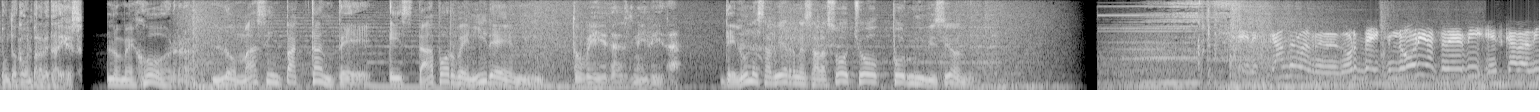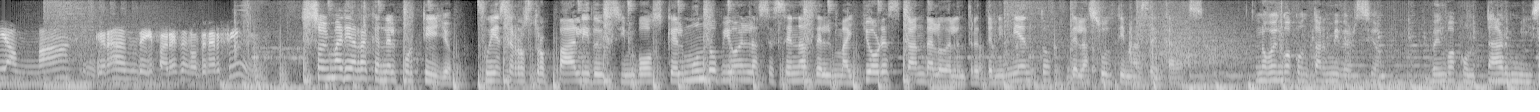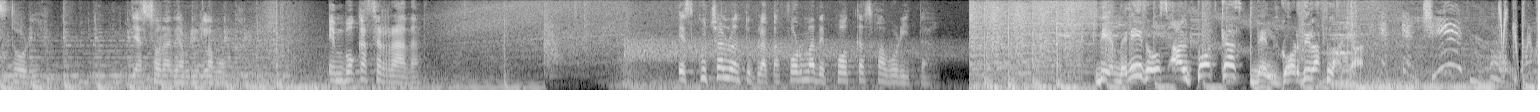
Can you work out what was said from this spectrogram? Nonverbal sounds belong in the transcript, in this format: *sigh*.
boostmobile.com para detalles. Lo mejor, lo más impactante, está por venir en Tu vida es mi vida. De lunes a viernes a las 8 por Univisión. El escándalo alrededor de Gloria Trevi es cada día más grande y parece no tener fin. Soy María Raquel Portillo. Fui ese rostro pálido y sin voz que el mundo vio en las escenas del mayor escándalo del entretenimiento de las últimas décadas. No vengo a contar mi versión, vengo a contar mi historia. Ya es hora de abrir la boca. En boca cerrada. Escúchalo en tu plataforma de podcast favorita. Bienvenidos al podcast del Gordo y la Flaca.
